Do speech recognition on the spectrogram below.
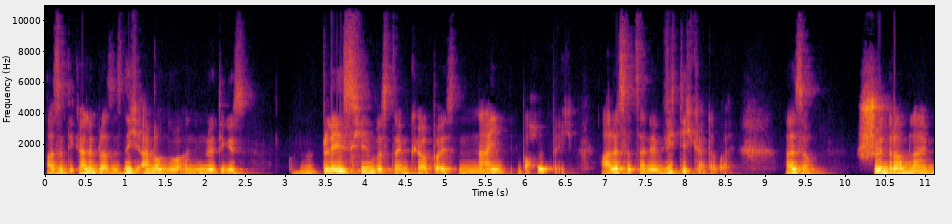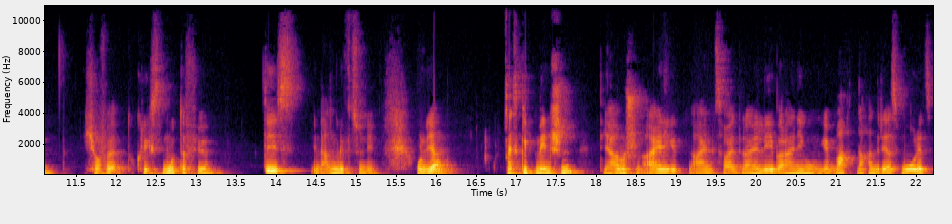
Also die Gallenblase ist nicht einfach nur ein unnötiges Bläschen, was da im Körper ist. Nein, überhaupt nicht. Alles hat seine Wichtigkeit dabei. Also, schön dranbleiben. Ich hoffe, du kriegst Mut dafür, das in Angriff zu nehmen. Und ja, es gibt Menschen, die haben schon einige, ein, zwei, drei Leberreinigungen gemacht nach Andreas Moritz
